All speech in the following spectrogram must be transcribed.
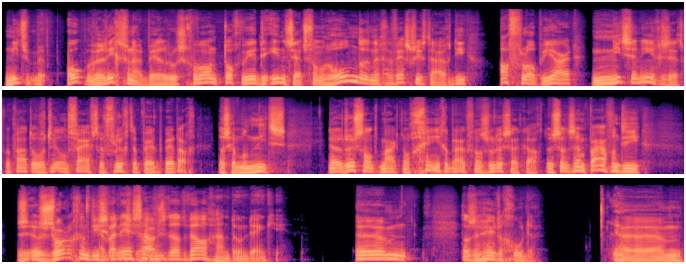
Niet, ook wellicht vanuit Belarus. Gewoon toch weer de inzet van honderden gevechtsvliegtuigen die afgelopen jaar niet zijn ingezet. We praten over 250 vluchten per, per dag. Dat is helemaal niets. Nou, Rusland maakt nog geen gebruik van zijn luchtvaartkracht. Dus dat zijn een paar van die zorgen die en wanneer zouden ze dat wel gaan doen, denk je? Um, dat is een hele goede. Um,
